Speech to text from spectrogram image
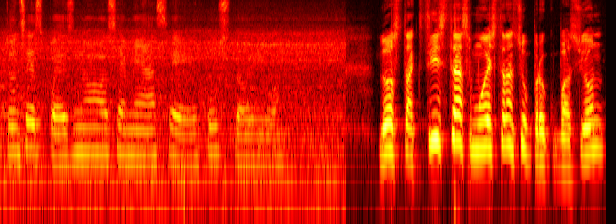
Entonces, pues no se me hace justo, digo. Los taxistas muestran su preocupación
